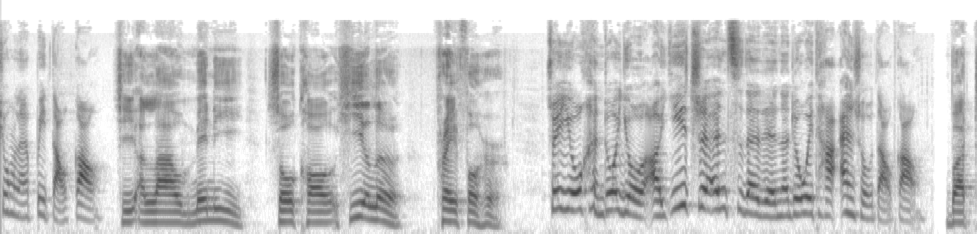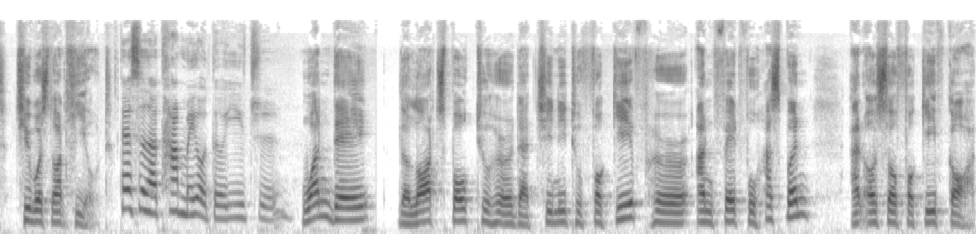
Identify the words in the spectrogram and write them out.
用来被祷告。She allowed many so-called healer pray for her. 所以有很多有啊医治恩赐的人呢，就为她按手祷告。But she was not healed. 但是呢，她没有得医治。One day, the Lord spoke to her that she need to forgive her unfaithful husband and also forgive God.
